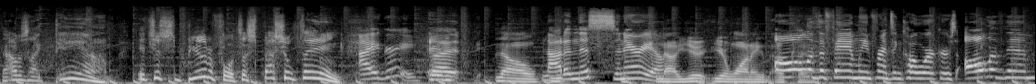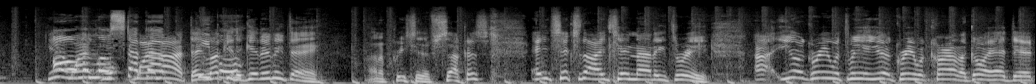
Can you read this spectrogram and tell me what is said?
And I was like, damn, it's just beautiful. It's a special thing. I agree, but no, not in this scenario. No, you're you're wanting okay. all of the family and friends and coworkers, all of them. Yeah, all why, the little stuck why up not? They people. lucky to get anything unappreciative suckers. 869 1093. Uh, you agree with me you agree with Carla? Go ahead, dude.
